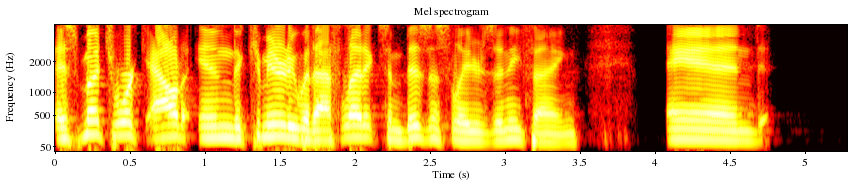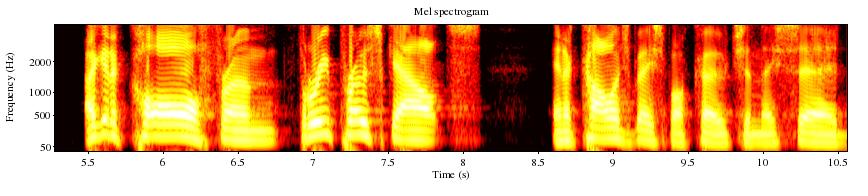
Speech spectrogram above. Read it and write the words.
as much work out in the community with athletics and business leaders as anything. And I get a call from three pro scouts and a college baseball coach, and they said,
